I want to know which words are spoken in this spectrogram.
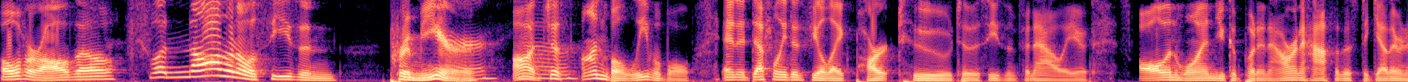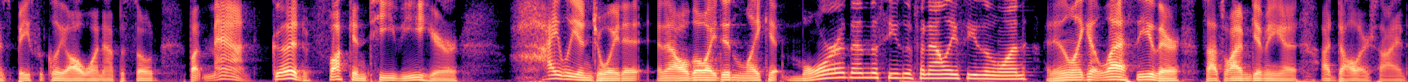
Overall, though, phenomenal season premiere. Premiere, Uh, yeah. just unbelievable. And it definitely did feel like part two to the season finale. It's all in one. You can put an hour and a half of this together, and it's basically all one episode. But man, good fucking TV here. Highly enjoyed it. And although I didn't like it more than the season finale, season one, I didn't like it less either. So that's why I'm giving it a dollar sign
